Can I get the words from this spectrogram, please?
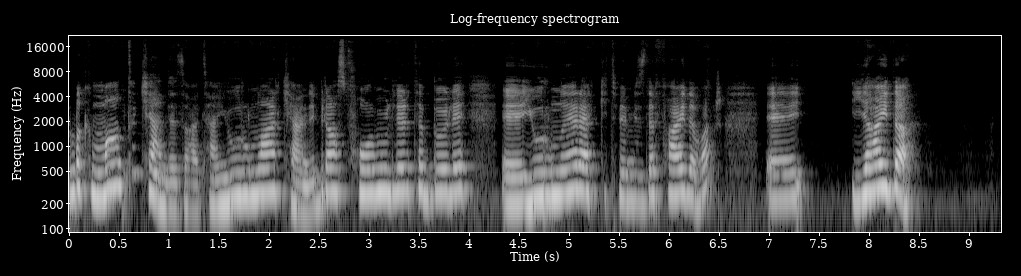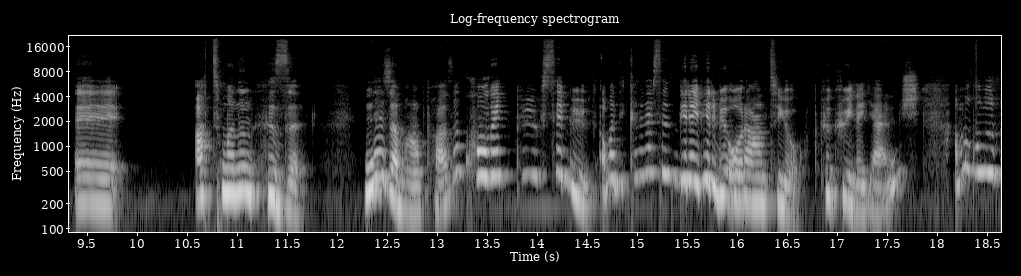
bakın mantıken de zaten yorumlarken de biraz formülleri tabii böyle e, yorumlayarak gitmemizde fayda var. E, yayda e, atmanın hızı ne zaman fazla? Kuvvet büyükse büyük. Ama dikkat ederseniz birebir bir orantı yok. Köküyle gelmiş. Ama bunu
